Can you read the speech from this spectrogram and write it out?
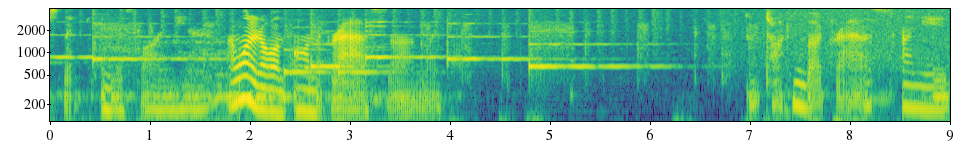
Just like in this line here. I want it all on, the grass. So I'm like, I'm talking about grass. I need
